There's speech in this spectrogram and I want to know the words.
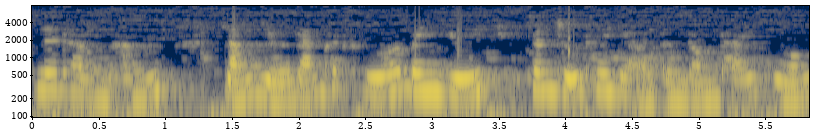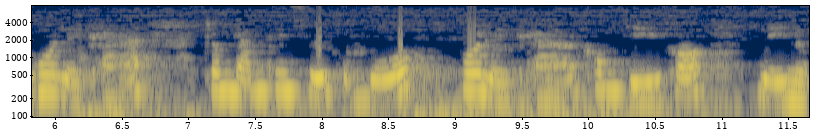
Lê Thần ẩn lẫn giữa đám khách khứa bên dưới, chăm chú theo dõi từng động thái của Ngô Lệ Khả. Trong đám thiên sứ khủng bố, Ngô Lệ Khả không chỉ có nghị lực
